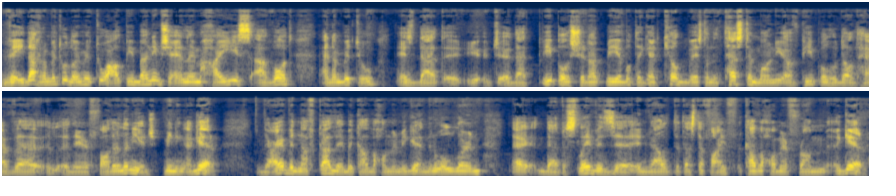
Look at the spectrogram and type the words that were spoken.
Veidach, number two, alpi banim she'en hayis avot, and number two is that uh, that people should not be able to get killed based on the testimony of people who don't have uh, their father lineage, meaning ager. And then we'll learn uh, that a slave is uh, invalid to testify, kal v'chomer from a ger.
